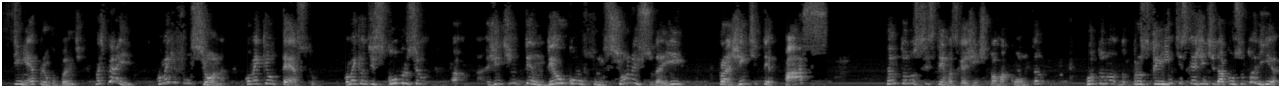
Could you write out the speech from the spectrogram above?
Sim, é preocupante. Mas espera aí, como é que funciona? Como é que eu testo? Como é que eu descubro se eu... A, gente entendeu como funciona isso daí para a gente ter paz tanto nos sistemas que a gente toma conta, quanto para os clientes que a gente dá consultoria.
